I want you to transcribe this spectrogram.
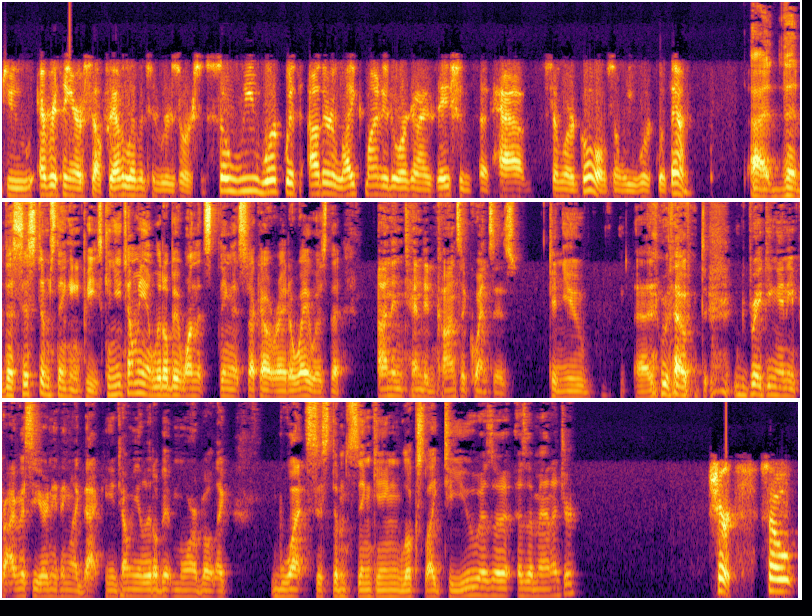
do everything ourselves. We have limited resources, so we work with other like-minded organizations that have similar goals, and we work with them. Uh, the the systems thinking piece. Can you tell me a little bit? One that's thing that stuck out right away was the unintended consequences. Can you, uh, without breaking any privacy or anything like that, can you tell me a little bit more about like what system thinking looks like to you as a as a manager? Sure. So,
